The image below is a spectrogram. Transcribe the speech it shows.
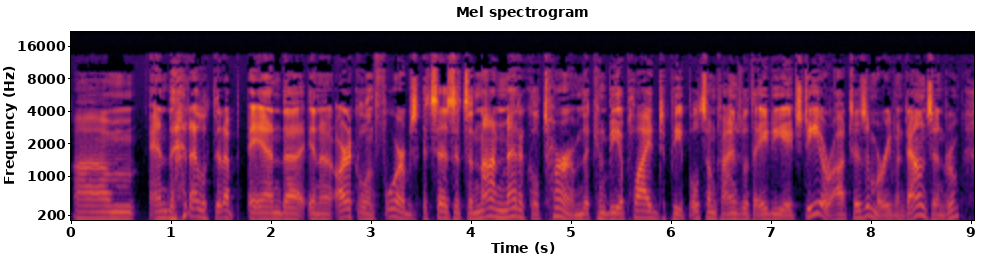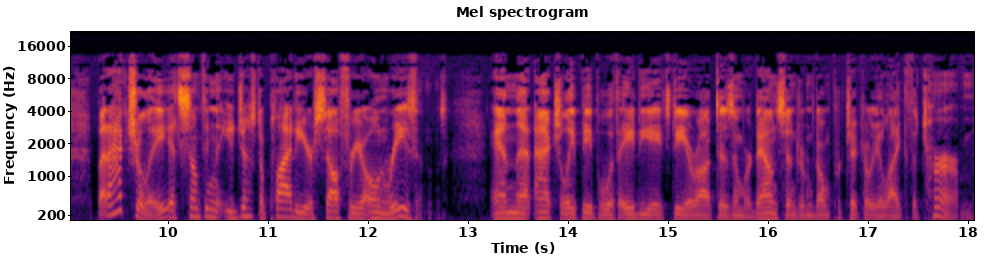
Um, and then I looked it up, and uh, in an article in Forbes, it says it's a non medical term that can be applied to people sometimes with ADHD or autism or even Down syndrome. But actually, it's something that you just apply to yourself for your own reasons. And that actually people with ADHD or autism or Down syndrome don't particularly like the term.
